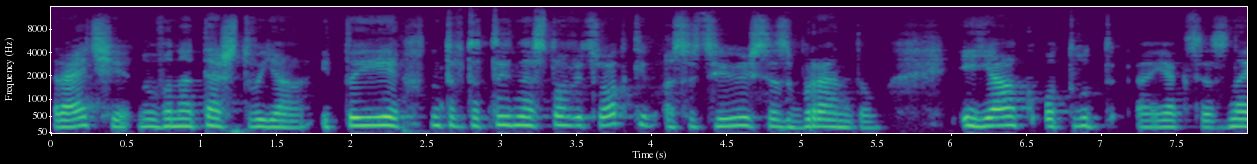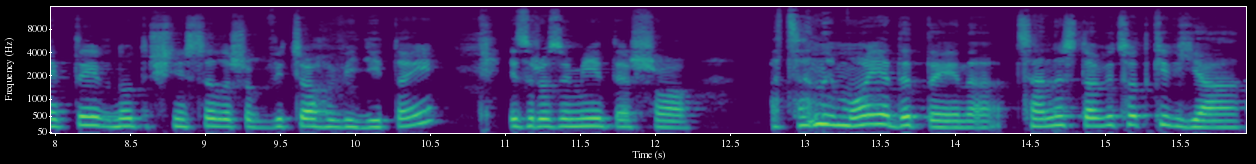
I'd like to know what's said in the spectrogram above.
речі, ну вона теж твоя. І ти, ну тобто, ти на 100% асоціюєшся з брендом. І як отут, е, як це знайти внутрішні сили, щоб від цього відійти, і зрозуміти, що. А це не моя дитина, це не 100% я,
